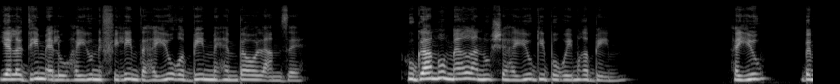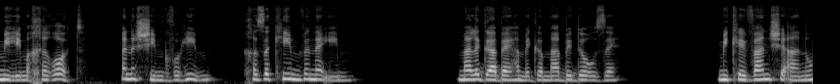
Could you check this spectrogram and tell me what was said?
ילדים אלו היו נפילים והיו רבים מהם בעולם זה. הוא גם אומר לנו שהיו גיבורים רבים. היו, במילים אחרות, אנשים גבוהים, חזקים ונעים. מה לגבי המגמה בדור זה? מכיוון שאנו,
